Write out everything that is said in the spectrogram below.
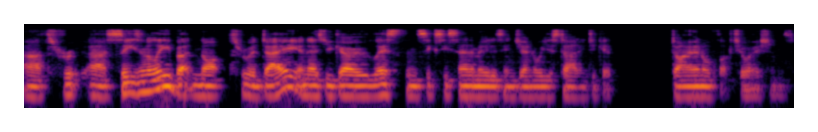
uh, through uh, seasonally, but not through a day. And as you go less than 60 centimeters in general, you're starting to get diurnal fluctuations.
